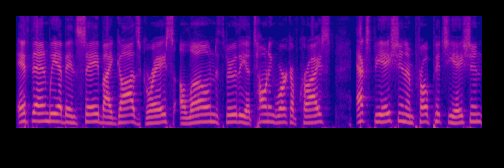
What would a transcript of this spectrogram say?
If then we have been saved by God's grace alone through the atoning work of Christ, expiation and propitiation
